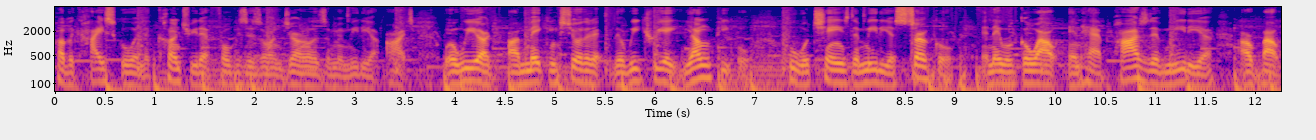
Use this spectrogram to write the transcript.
public high school in the country that focuses on journalism and media arts, where we are, are making sure that, that we create young people who will change the media circle and they will go out and have positive media about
